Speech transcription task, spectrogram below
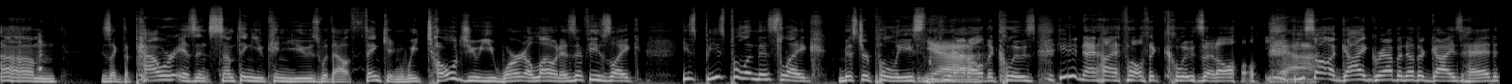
um He's like, the power isn't something you can use without thinking. We told you you weren't alone. As if he's like, he's he's pulling this like Mr. Police. like, You had all the clues. He didn't have all the clues at all. Yeah. He saw a guy grab another guy's head,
